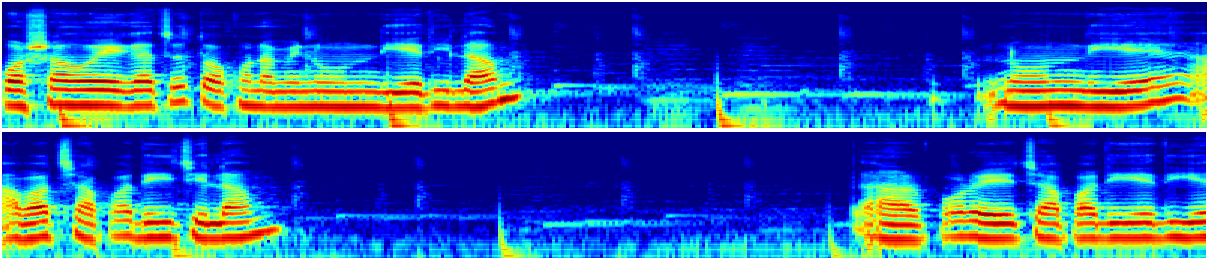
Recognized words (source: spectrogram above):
কষা হয়ে গেছে, তখন আমি নুন দিয়ে দিলাম। নুন দিয়ে আবার চাপা দিয়েছিলাম। তারপরে চাপা দিয়ে দিয়ে,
